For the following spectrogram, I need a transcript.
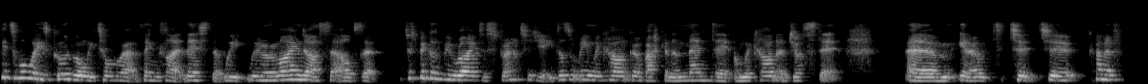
it's always good when we talk about things like this that we we remind ourselves that just because we write a strategy doesn't mean we can't go back and amend it and we can't adjust it um you know to to kind of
